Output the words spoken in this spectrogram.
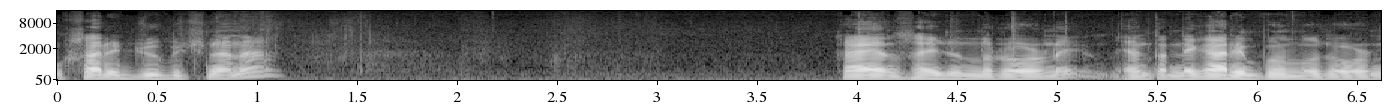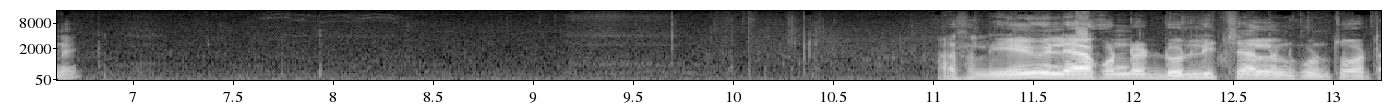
ఒకసారి చూపించినానా? కాయ ఎంత సైజు ఉందో చూడండి. ఎంత నిగారింపు ఉందో చూడండి. అసలు ఏమీ లేకుండా డొల్లిచ్చాలనుకున్న తోట.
